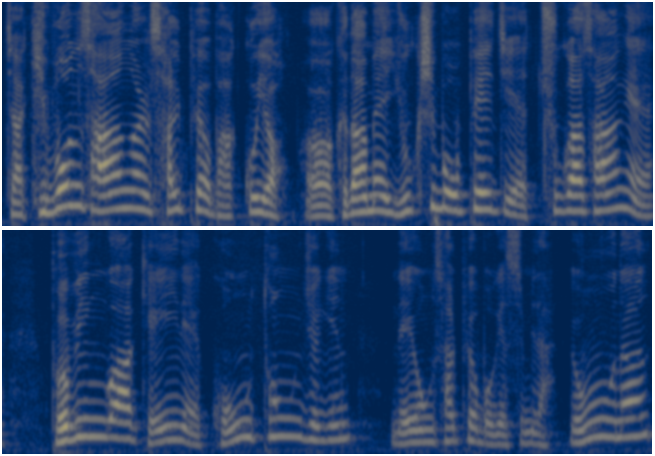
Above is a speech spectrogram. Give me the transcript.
자, 기본 사항을 살펴봤고요. 어, 그 다음에 65페이지에 추가 사항에 법인과 개인의 공통적인 내용 살펴보겠습니다. 이 부분은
